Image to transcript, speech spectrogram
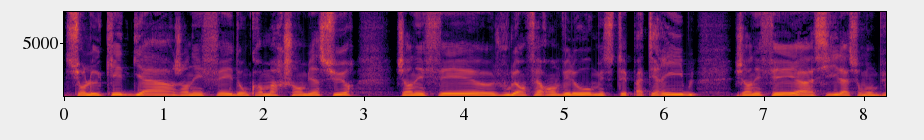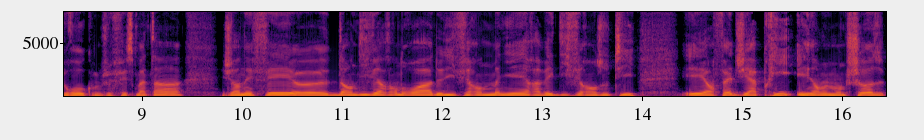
sur le quai de gare, j'en ai fait donc en marchant bien sûr. J'en ai fait, euh, je voulais en faire en vélo, mais c'était pas terrible. J'en ai fait assis là sur mon bureau comme je fais ce matin. J'en ai fait euh, dans divers endroits, de différentes manières, avec différents outils. Et en fait, j'ai appris énormément de choses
